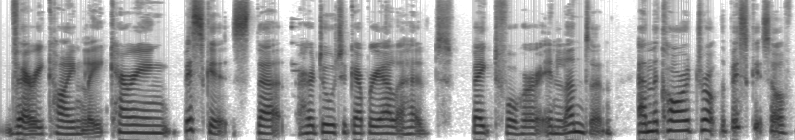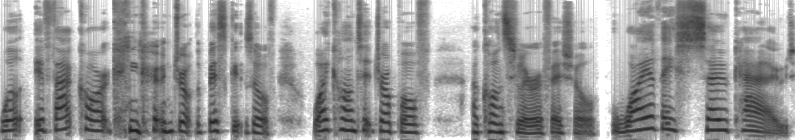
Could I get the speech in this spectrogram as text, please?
very kindly, carrying biscuits that her daughter Gabriella had baked for her in London. And the car dropped the biscuits off. Well, if that car can go and drop the biscuits off, why can't it drop off a consular official? Why are they so cowed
